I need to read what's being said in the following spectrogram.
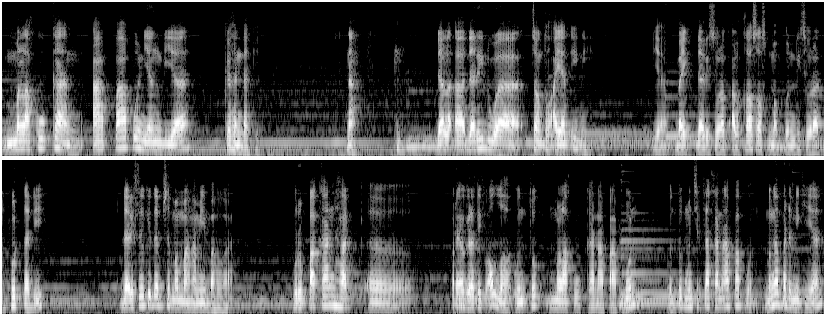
melakukan apa pun yang Dia kehendaki. Nah, e, dari dua contoh ayat ini, ya baik dari surat Al-Qasas maupun di surat Hud tadi, dari situ kita bisa memahami bahwa merupakan hak e, prerogatif Allah untuk melakukan apa pun, untuk menciptakan apa pun. Mengapa demikian?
